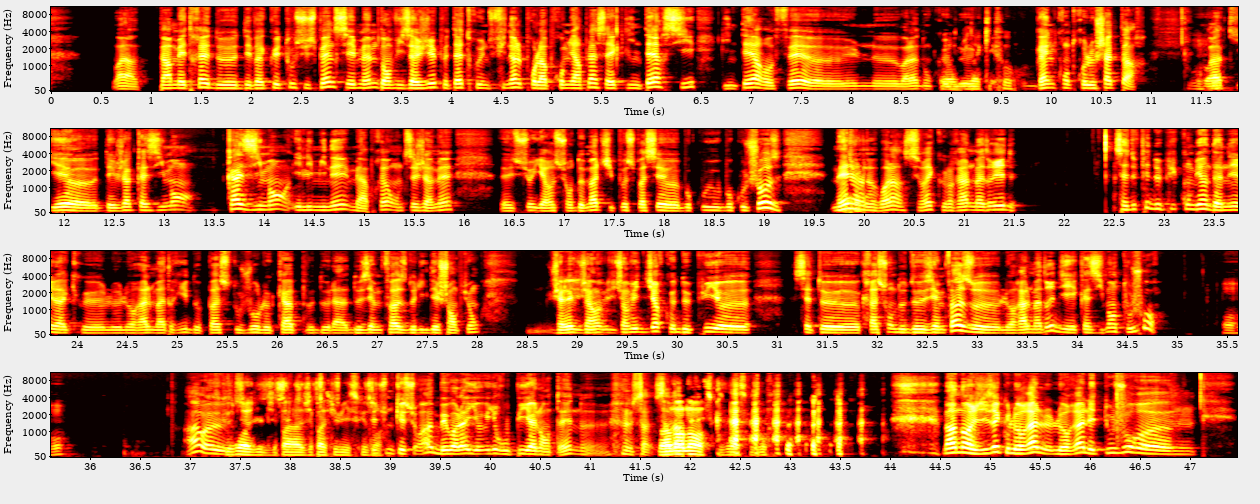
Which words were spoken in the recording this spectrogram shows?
voilà, permettrait d'évacuer tout suspense et même d'envisager peut-être une finale pour la première place avec l'Inter si l'Inter fait euh, une voilà donc euh, gagne contre le Shakhtar, mmh voilà qui est déjà quasiment quasiment éliminé, mais après on ne sait jamais. sur, sur deux matchs, il peut se passer beaucoup beaucoup de choses, mais voilà, c'est vrai que le Real Madrid ça fait depuis combien d'années là que le, le, Real Madrid passe toujours le cap de la deuxième phase de Ligue des Champions? J'ai envie de dire que depuis euh, cette euh, création de deuxième phase, euh, le Real Madrid y est quasiment toujours. Mmh ah ouais, j'ai pas, pas, suivi, excuse-moi. C'est une question. Ah, mais voilà, il, il roupille à l'antenne. non, non, non, excuse-moi. non, non, je disais que le Real, le Real est toujours,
